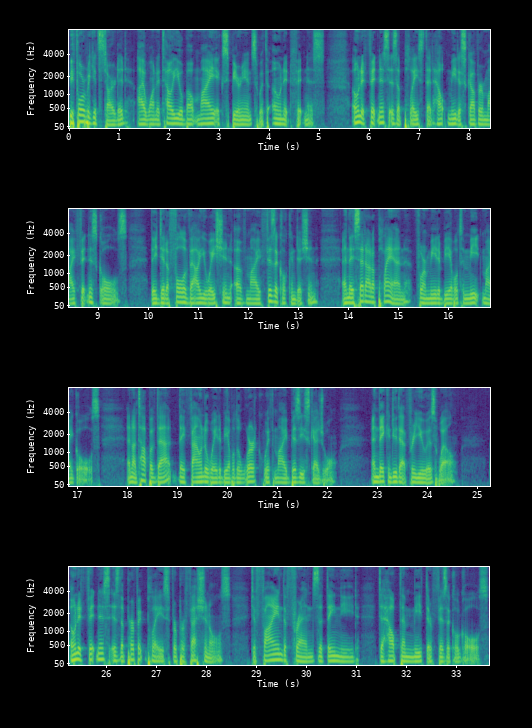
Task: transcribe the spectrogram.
Before we get started, I want to tell you about my experience with Own It Fitness. Own It Fitness is a place that helped me discover my fitness goals. They did a full evaluation of my physical condition and they set out a plan for me to be able to meet my goals. And on top of that, they found a way to be able to work with my busy schedule. And they can do that for you as well. Own It Fitness is the perfect place for professionals to find the friends that they need to help them meet their physical goals.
